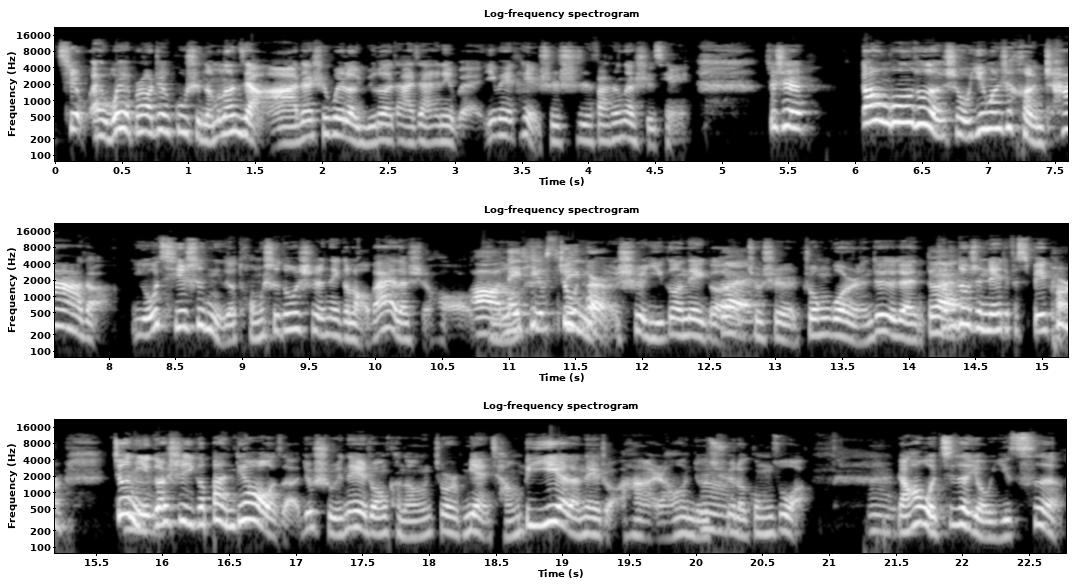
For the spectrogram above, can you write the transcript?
其实哎，我也不知道这个故事能不能讲啊，但是为了娱乐大家，anyway，因为它也是事实发生的事情，就是。刚工作的时候，英文是很差的，尤其是你的同事都是那个老外的时候啊，native speaker 就你是一个那个就是中国人，对对对，对。他们都是 native speaker，、就你一个是一个半吊子，就属于那种可能就是勉强毕业的那种哈，然后你就去了工作，嗯。然后我记得有一次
